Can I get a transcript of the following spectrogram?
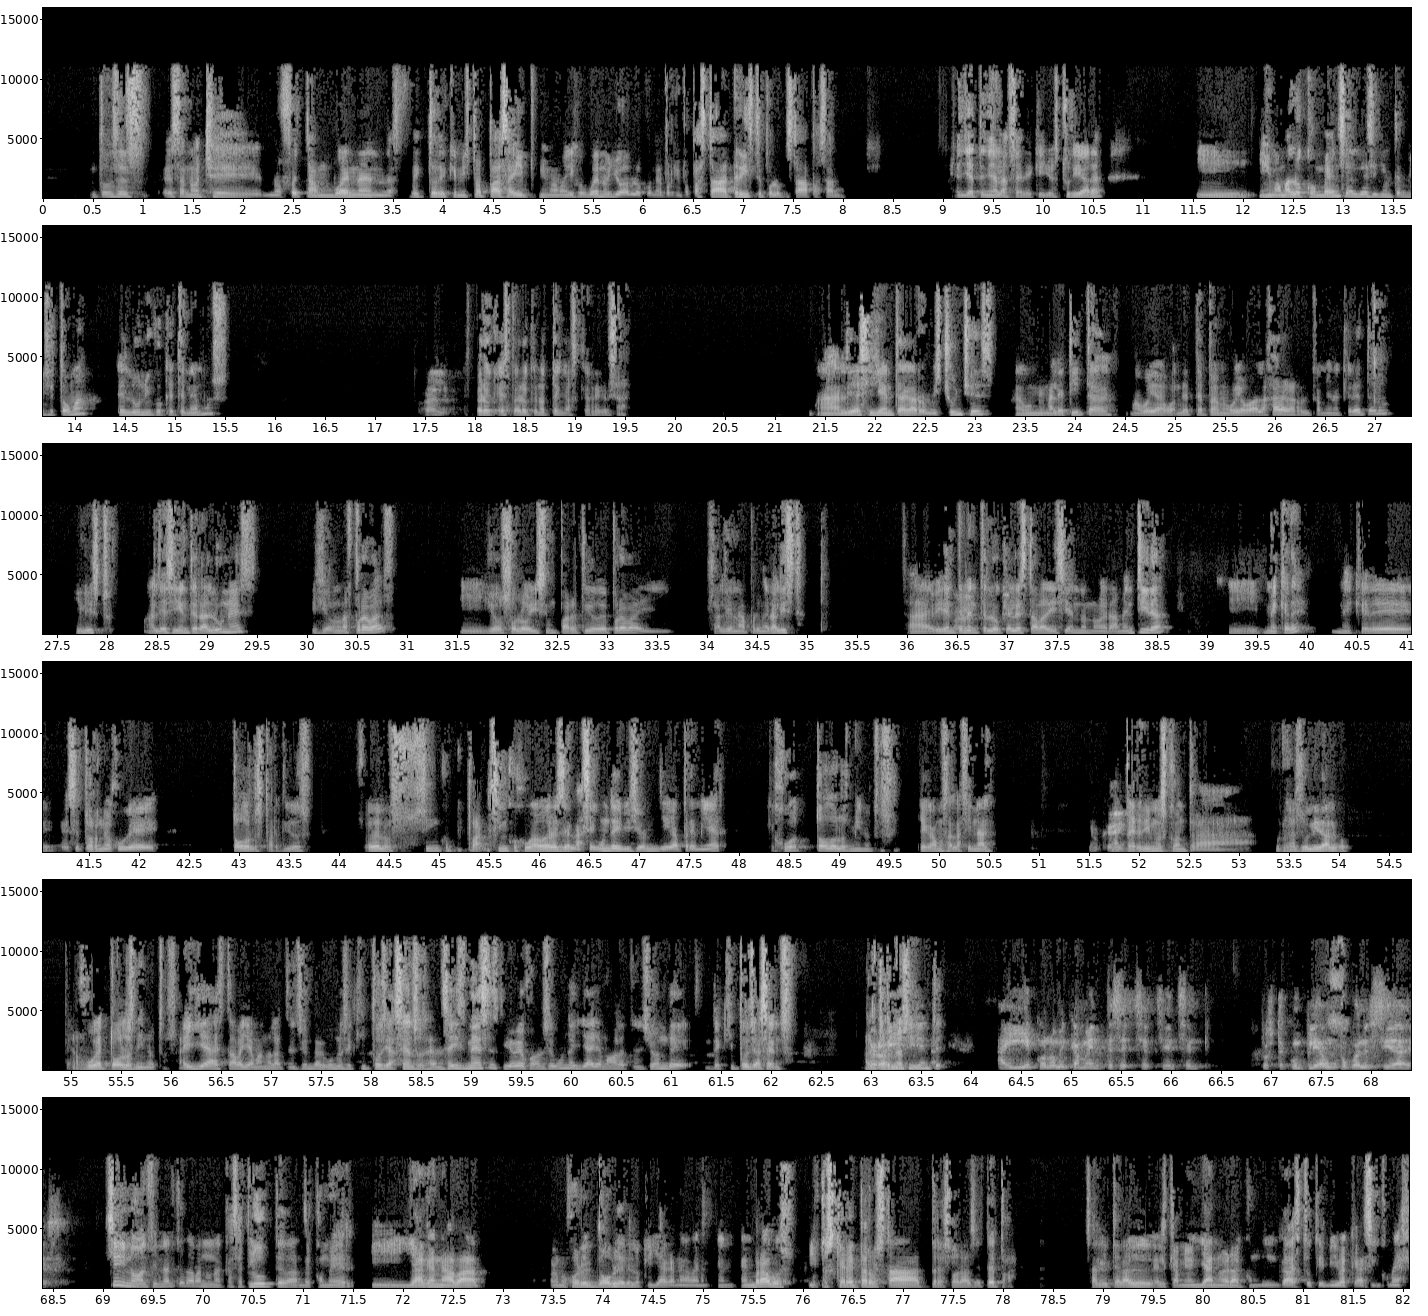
entonces, esa noche no fue tan buena en el aspecto de que mis papás ahí, mi mamá dijo, bueno, yo hablo con él porque mi papá estaba triste por lo que estaba pasando. Él ya tenía la fe de que yo estudiara y, mi mamá lo convence. Al día siguiente me dice, toma, es lo único que tenemos. Espero, espero que no tengas que regresar. Al día siguiente agarro mis chunches, hago mi maletita, me voy a, de Tepa me voy a Guadalajara, agarro el camión a Querétaro y listo. Al día siguiente era lunes, hicieron las pruebas y yo solo hice un partido de prueba y salí en la primera lista. Evidentemente lo que él estaba diciendo no era mentira y me quedé, me quedé, ese torneo jugué todos los partidos, fue de los cinco, cinco jugadores de la segunda división, llega Premier, que jugó todos los minutos, llegamos a la final. Perdimos contra Cruz Azul Hidalgo pero jugué todos los minutos. Ahí ya estaba llamando la atención de algunos equipos de ascenso. O sea, en seis meses que yo había jugado en segunda, ya llamaba la atención de, de equipos de ascenso. Al torneo siguiente. Ahí económicamente se, se, pues te cumplía un poco de necesidades. Sí, no, al final te daban una casa club, te daban de comer y ya ganaba a lo mejor el doble de lo que ya ganaba en, en, Bravos. Y pues Querétaro está a tres horas de Tepa. O sea, literal, el camión ya no era como un gasto que me iba a quedar sin comer.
